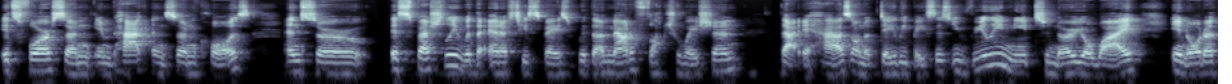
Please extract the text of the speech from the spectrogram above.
it's for a certain impact and certain cause. And so, especially with the NFT space, with the amount of fluctuation that it has on a daily basis, you really need to know your why in order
